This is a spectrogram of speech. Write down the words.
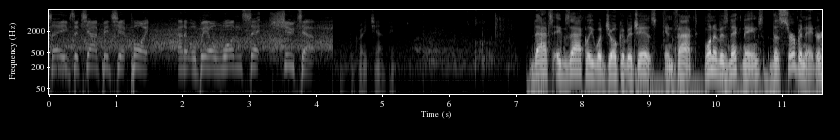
Saves a championship point and it will be a one-set shootout of the great champion. That's exactly what Djokovic is. In fact, one of his nicknames, the Serbinator,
